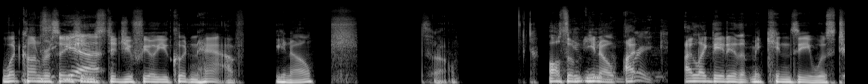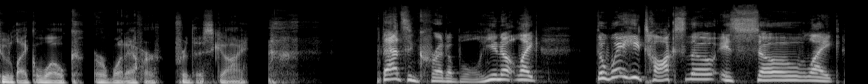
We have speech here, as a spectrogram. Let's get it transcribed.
What conversations Yeah. did you feel you couldn't have? You know? So, also, you know, I, I like the idea that McKinsey was too like woke or whatever for this guy. That's incredible. You know, like the way he talks though is so like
